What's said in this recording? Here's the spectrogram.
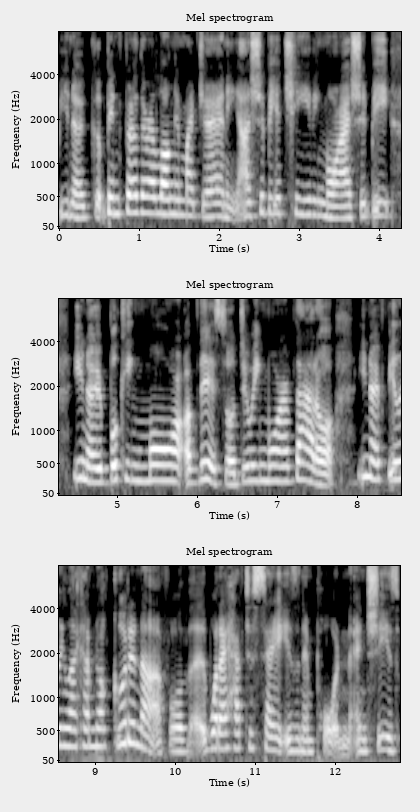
you know, been further along in my journey. I should be achieving more. I should be, you know, booking more of this or doing more of that or, you know, feeling like I'm not good enough or what I have to say isn't important. And she is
